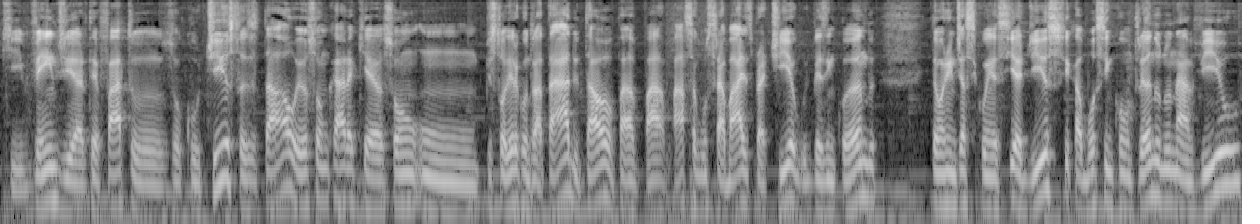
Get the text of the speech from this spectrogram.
que vende artefatos ocultistas e tal. Eu sou um cara que eu sou um pistoleiro contratado e tal. Pa, pa, passo alguns trabalhos para ti de vez em quando. Então a gente já se conhecia disso e acabou se encontrando no navio.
